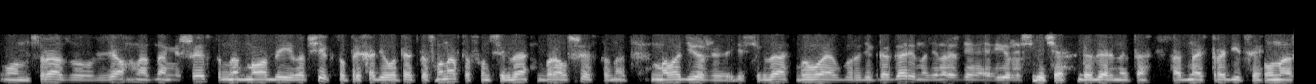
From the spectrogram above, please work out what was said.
Он сразу взял над нами шефство, над молодые. Вообще, кто приходил в отряд космонавтов, он всегда брал шефство над молодежью. И всегда, бывая в городе Гагарин на день рождения Юрия Васильевича Гагарина, это одна из традиций традиция у нас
